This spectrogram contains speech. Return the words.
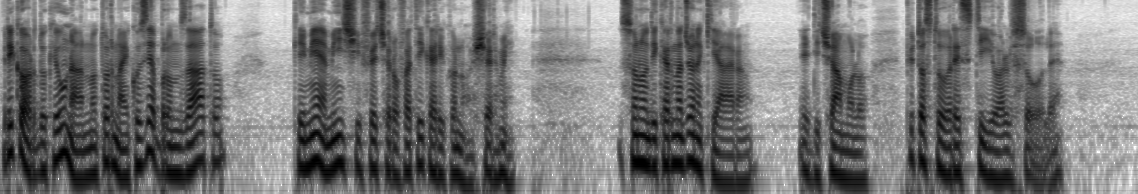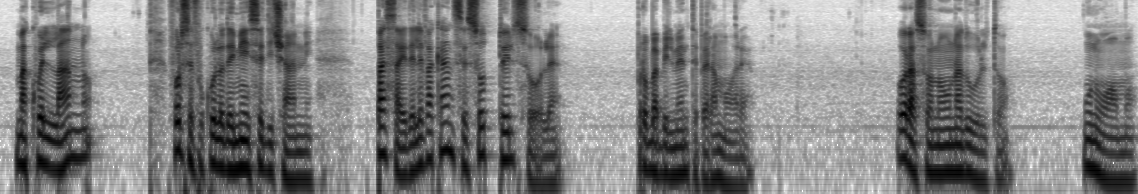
Ricordo che un anno tornai così abbronzato che i miei amici fecero fatica a riconoscermi. Sono di carnagione chiara e, diciamolo, piuttosto restio al sole. Ma quell'anno, forse fu quello dei miei sedici anni, passai delle vacanze sotto il sole, probabilmente per amore. Ora sono un adulto, un uomo,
